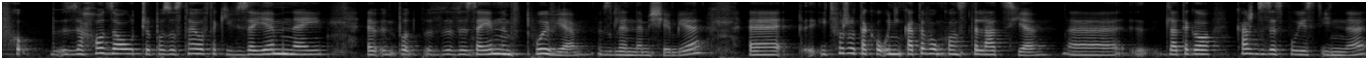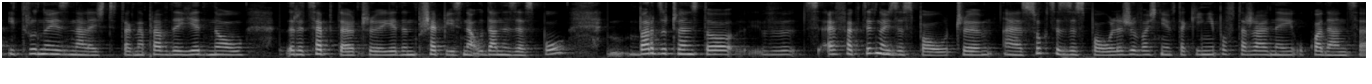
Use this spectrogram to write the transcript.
zachodzą czy pozostają w takiej wzajemnej, e, w wzajemnym wpływie względem siebie e, i tworzą taką unikatową konstelację. Dlatego każdy zespół jest inny i trudno jest znaleźć tak naprawdę jedną receptę czy jeden przepis na udany zespół. Bardzo często efektywność zespołu czy e, sukces zespołu leży właśnie w takiej niepowtarzalnej układance,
